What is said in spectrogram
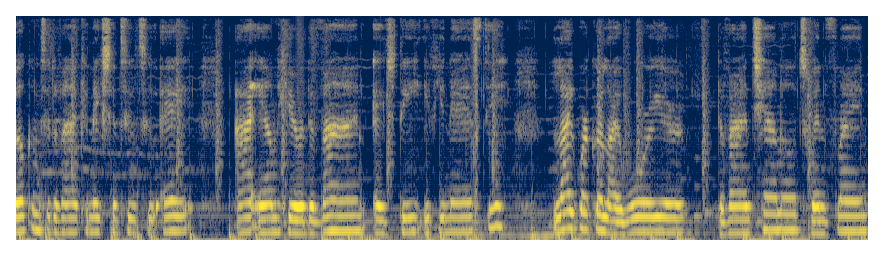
Welcome to Divine Connection 228. I am here, Divine HD, if you're nasty. Light worker, light warrior, divine channel, twin flame.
